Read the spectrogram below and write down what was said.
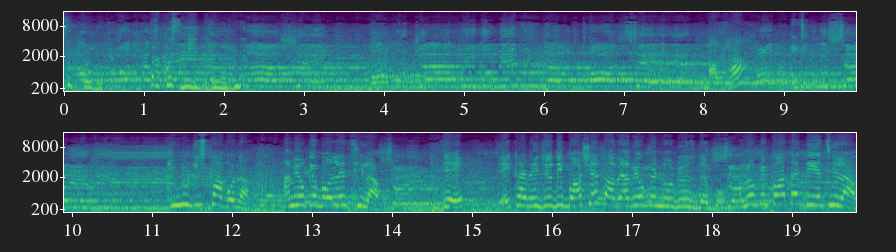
চুপ করে বইটা তোর কইস নেই ভালো না। আভা এই যে আমি নুডলস খাব না আমি ওকে বলেছিলাম যে, এখানে যদি বসে, তবে আমি ওকে নুডলস দেব। আমি ওকে কথা দিয়েছিলাম।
